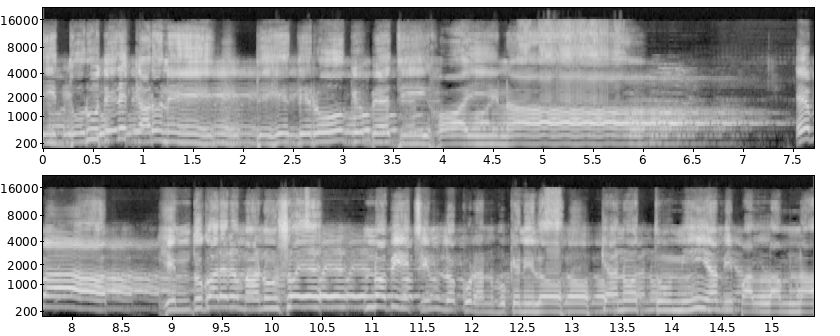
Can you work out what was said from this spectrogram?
এই দরুদের কারণে দেহেতে রোগ ব্যাধি হয় না। এবার হিন্দু ঘরের মানুষ হয়ে নবী চিনল, কোরআন বুকে নিল। কেন তুমি আমি পারলাম না?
